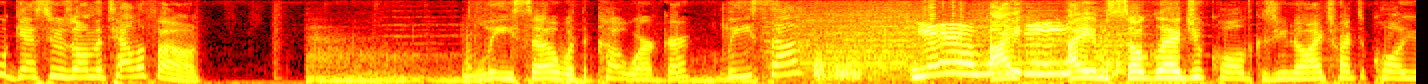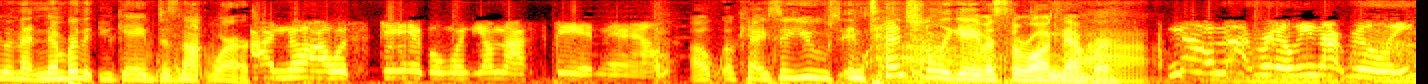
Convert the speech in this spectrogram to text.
Well, guess who's on the telephone? Lisa with the coworker. Lisa? Yeah, I, Wendy. I I, am so glad you called because you know I tried to call you and that number that you gave does not work. I know I was scared, but Wendy, I'm not scared now. Oh, okay, so you intentionally gave us the wrong number. No, not really, not really.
